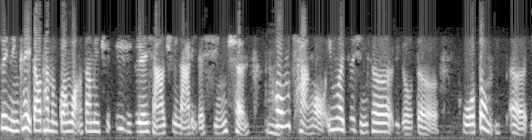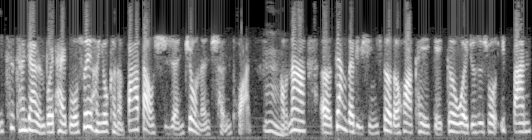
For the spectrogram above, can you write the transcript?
所以您可以到他们官网上面去预约想要去哪里的行程。通常哦，因为自行车旅游的。活动呃一次参加人不会太多，所以很有可能八到十人就能成团。嗯，好，那呃这样的旅行社的话，可以给各位就是说一般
